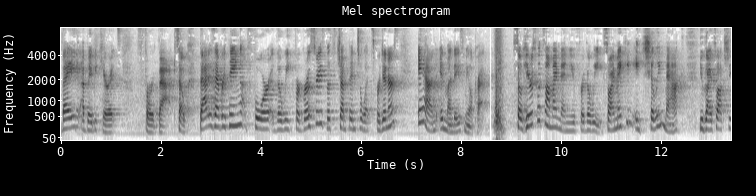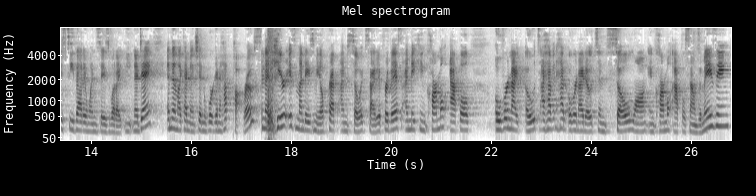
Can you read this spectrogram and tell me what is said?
bag of baby carrots for that. So that is everything for the week for groceries. Let's jump into what's for dinners and in Monday's meal prep. So here's what's on my menu for the week. So I'm making a chili mac. You guys will actually see that in Wednesdays what I eat in a day. And then like I mentioned, we're gonna have pot roast. And then here is Monday's meal prep. I'm so excited for this. I'm making caramel apple overnight oats. I haven't had overnight oats in so long and caramel apple sounds amazing.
